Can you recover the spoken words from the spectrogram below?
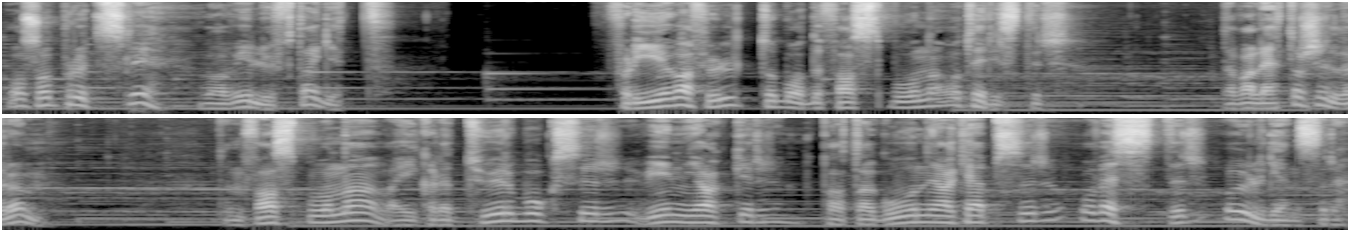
Og så plutselig var vi i lufta, gitt. Flyet var fullt av både fastboende og turister. Det var lett å skille dem. De fastboende var ikledd turbukser, vindjakker, Patagonia-capser og vester og ullgensere.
